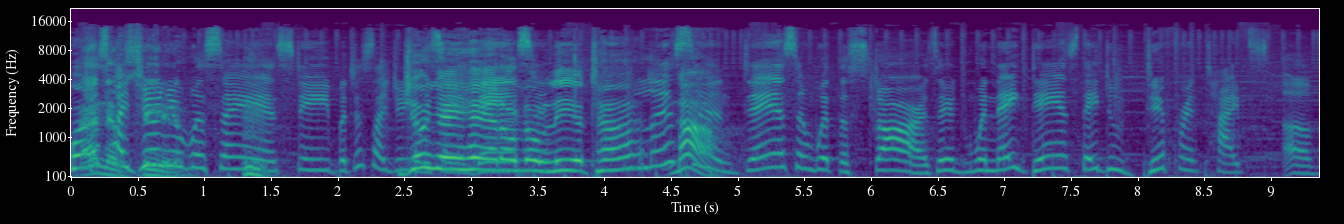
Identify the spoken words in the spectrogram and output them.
What? Just like Junior it. was saying, mm. Steve, but just like Junior, Junior saying, had on no dancing- leotard. Listen, No. dancing with the stars. They're, when they dance, they do different types of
